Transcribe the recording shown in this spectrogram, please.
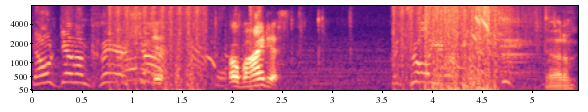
Don't give him clear shot. Yeah. Oh, behind us! Control your. Got him.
